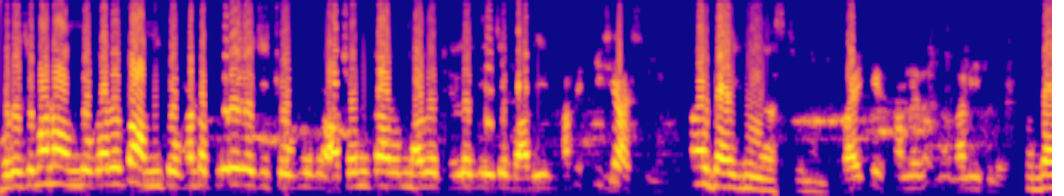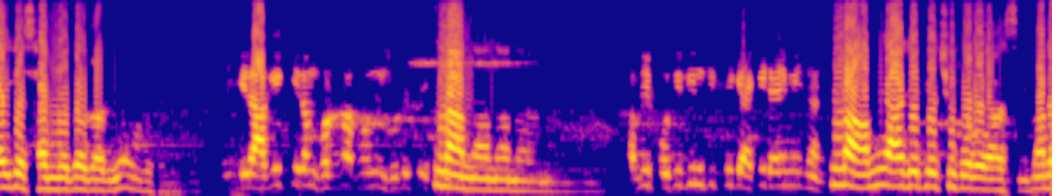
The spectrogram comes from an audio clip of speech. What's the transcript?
ধরেছে মানে অন্ধকারে তো আমি তো ওখানটা পড়ে গেছি চোখ মুখ আচমকা ভাবে ঠেলে দিয়েছে বাড়ির আপনি কিসে আসছিলেন? আমি বাইক নিয়ে আসছিলাম। বাইকের সামনে দাঁড়িয়ে ছিল বাইকের সামনেটা দাঁড়িয়ে আমাকে ফেলে। এর আগে কি এরকম ঘটনা কোনদিন ঘটেছে? না না না না না। আপনি প্রতিদিন কি থেকে একই টাইমে যান? না আমি আগে পেছু করে আসি মানে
